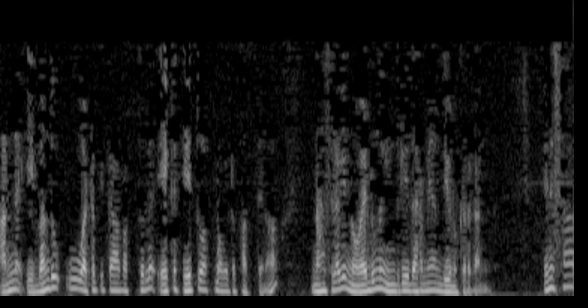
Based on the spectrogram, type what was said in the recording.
අන්න ඒ බඳු වූ වටපිටාවක් තුළ ඒක හේතුවක් බවට පත් වෙනවා. උන්වහන්සේලාගේ නොවැඩුණු ඉන්ද්‍රිය ධර්මයන් දියුණු කරගන්න. එනිසා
